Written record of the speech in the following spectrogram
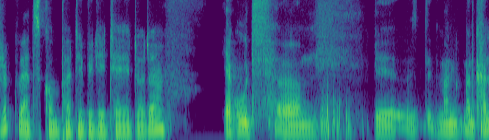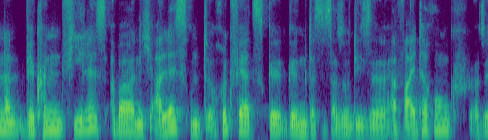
Rückwärtskompatibilität, oder? Ja gut, ähm, man, man kann dann, wir können vieles, aber nicht alles. Und rückwärts, das ist also diese Erweiterung. Also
